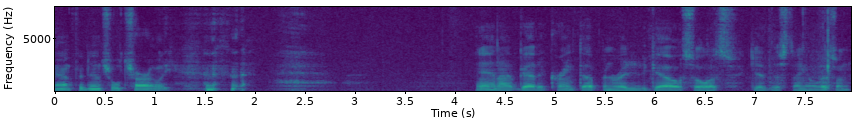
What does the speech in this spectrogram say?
Confidential Charlie. and I've got it cranked up and ready to go, so let's give this thing a listen.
